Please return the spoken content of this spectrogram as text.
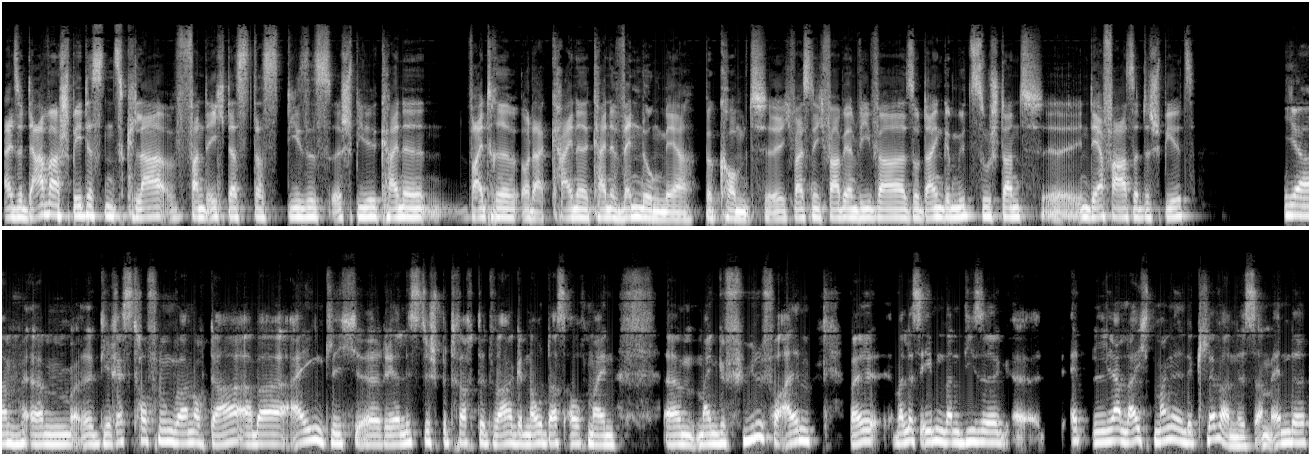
also da war spätestens klar, fand ich, dass, dass dieses Spiel keine weitere oder keine, keine Wendung mehr bekommt. Ich weiß nicht, Fabian, wie war so dein Gemütszustand äh, in der Phase des Spiels? Ja, ähm, die Resthoffnung war noch da, aber eigentlich äh, realistisch betrachtet war genau das auch mein, ähm, mein Gefühl, vor allem, weil, weil es eben dann diese, äh, ja, leicht mangelnde Cleverness. Am Ende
